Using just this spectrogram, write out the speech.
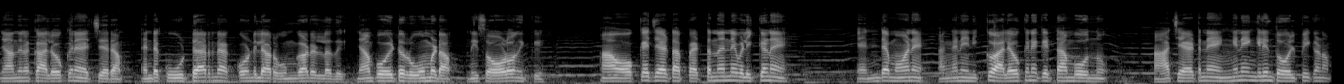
ഞാൻ നിനക്ക് അലോക്കിന് അയച്ചു തരാം എന്റെ കൂട്ടുകാരന്റെ അക്കൗണ്ടിലാണ് റൂം കാർഡ് ഉള്ളത്. ഞാൻ പോയിട്ട് റൂം ഇടാം. നീ സോളോ നിൽക്ക് ആ ഓക്കെ ചേട്ടാ. പെട്ടെന്ന് തന്നെ വിളിക്കണേ. എന്റെ മോനെ അങ്ങനെ എനിക്കും അലോക്കിനെ കിട്ടാൻ പോകുന്നു. ആ ചേട്ടനെ എങ്ങനെയെങ്കിലും തോൽപ്പിക്കണം.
